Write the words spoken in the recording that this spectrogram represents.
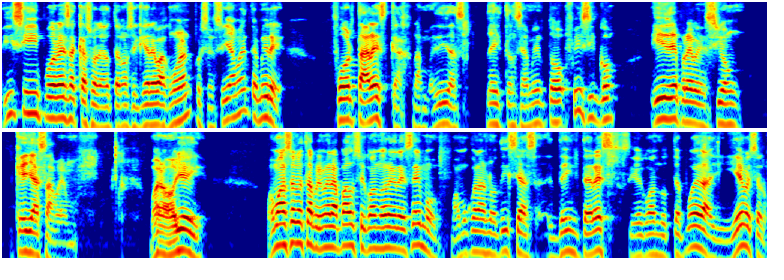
Y si por esa casualidad usted no se quiere vacunar, pues sencillamente, mire, fortalezca las medidas de distanciamiento físico y de prevención que ya sabemos. Bueno, oye, vamos a hacer nuestra primera pausa y cuando regresemos, vamos con las noticias de interés. Sigue cuando usted pueda lléveselo.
